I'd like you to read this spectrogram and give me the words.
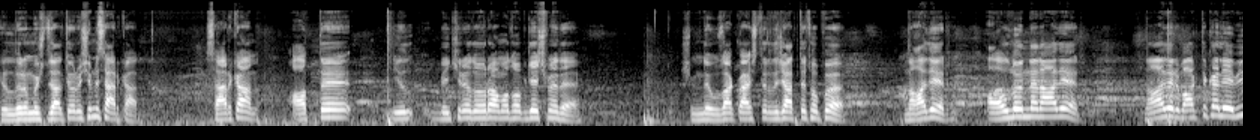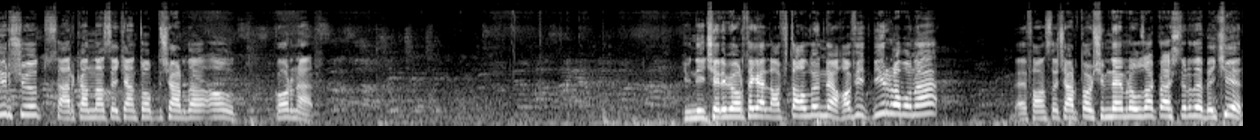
Yıldırımmış düzeltiyorum şimdi Serkan. Serkan attı Bekir'e doğru ama top geçmedi. Şimdi uzaklaştırdı cadde topu. Nadir aldı önüne Nadir. Nadir baktı kaleye bir şut. Serkan'dan seken top dışarıda out. Korner. Şimdi içeri bir orta geldi. Hafit aldı önüne. Hafit bir Rabona. Defansa çarptı. Şimdi Emre uzaklaştırdı. Bekir.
